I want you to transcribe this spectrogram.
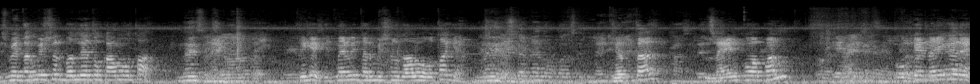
इसमें थर्मिस्टर बदले तो काम होता। नहीं सर। ठीक है कितने भी थर्मिस्टर डालो होता क्या? जब तक लाइन को अपन ओके नहीं करे।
